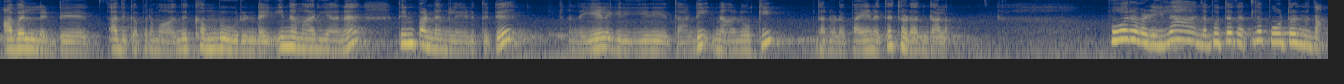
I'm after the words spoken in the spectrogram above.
அவல் லட்டு அதுக்கப்புறமா வந்து கம்பு உருண்டை இந்த மாதிரியான தின்பண்டங்களை எடுத்துகிட்டு அந்த ஏலகிரி ஏரியை தாண்டி நான் நோக்கி தன்னோட பயணத்தை தொடர்ந்தாலாம் போகிற வழியில் அந்த புத்தகத்தில் போட்டிருந்துதான்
